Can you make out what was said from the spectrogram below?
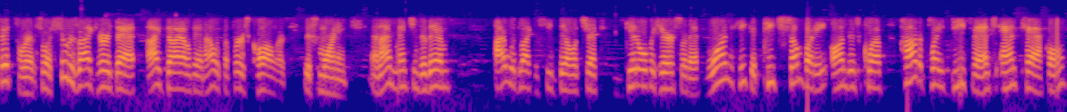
fit for him. So as soon as I heard that, I dialed in. I was the first caller this morning, and I mentioned to them I would like to see Belichick get over here so that one he could teach somebody on this club how to play defense and tackle,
